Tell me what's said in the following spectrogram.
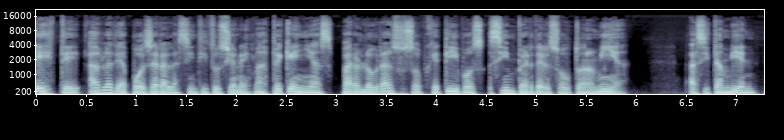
este habla de apoyar a las instituciones más pequeñas para lograr sus objetivos sin perder su autonomía. Así también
